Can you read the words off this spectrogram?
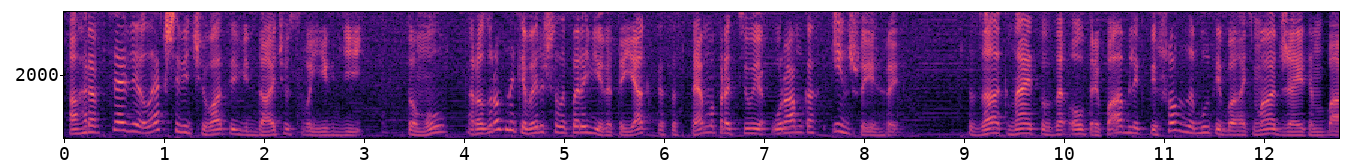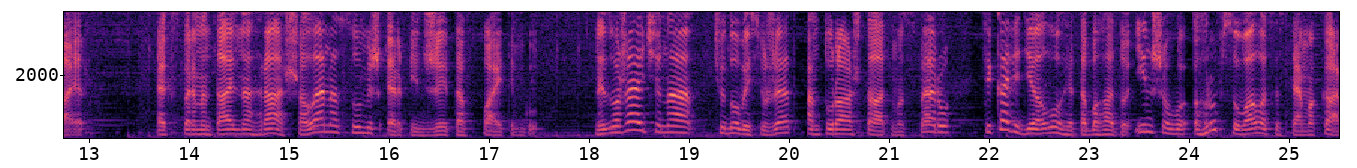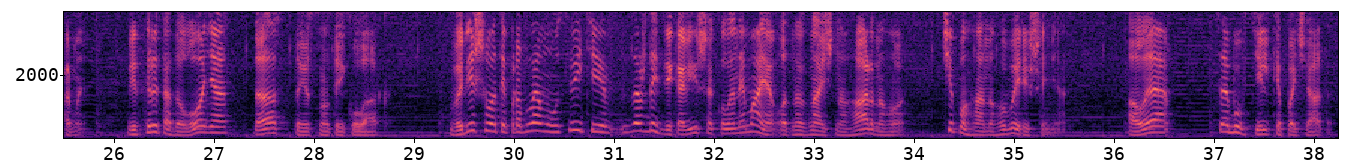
а гравцеві легше відчувати віддачу своїх дій. Тому розробники вирішили перевірити, як ця система працює у рамках іншої гри. За Knights of the Old Republic пішов забутий багатьма Jade Empire. Експериментальна гра, шалена суміш RPG та файтингу. Незважаючи на чудовий сюжет, антураж та атмосферу, цікаві діалоги та багато іншого, гру псувала система карми, відкрита долоня та стиснутий кулак. Вирішувати проблему у світі завжди цікавіше, коли немає однозначно гарного чи поганого вирішення. Але це був тільки початок.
